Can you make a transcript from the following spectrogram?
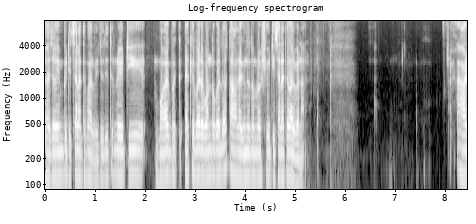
হয়ে যাবে এমপিটি চালাতে পারবে। যদি তোমরা এটি একেবারে বন্ধ করে দাও, তাহলে কিন্তু তোমরা সেটি চালাতে পারবে না। আর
